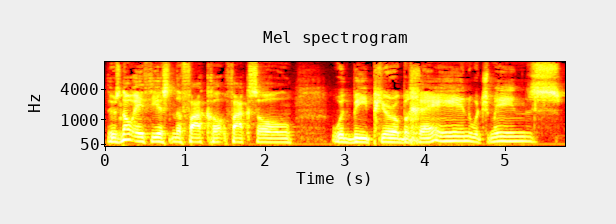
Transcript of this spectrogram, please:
There's no atheist in the Foxhole would be pure bechain, which means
